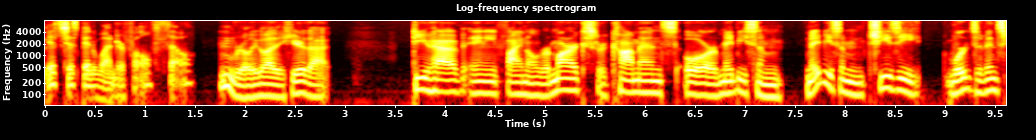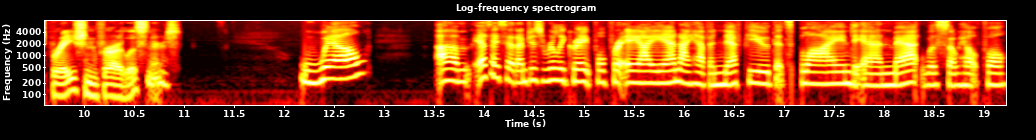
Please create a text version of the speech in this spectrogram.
it's just been wonderful. So I'm really glad to hear that. Do you have any final remarks or comments or maybe some maybe some cheesy words of inspiration for our listeners? Well, um, as I said, I'm just really grateful for AIN. I have a nephew that's blind, and Matt was so helpful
